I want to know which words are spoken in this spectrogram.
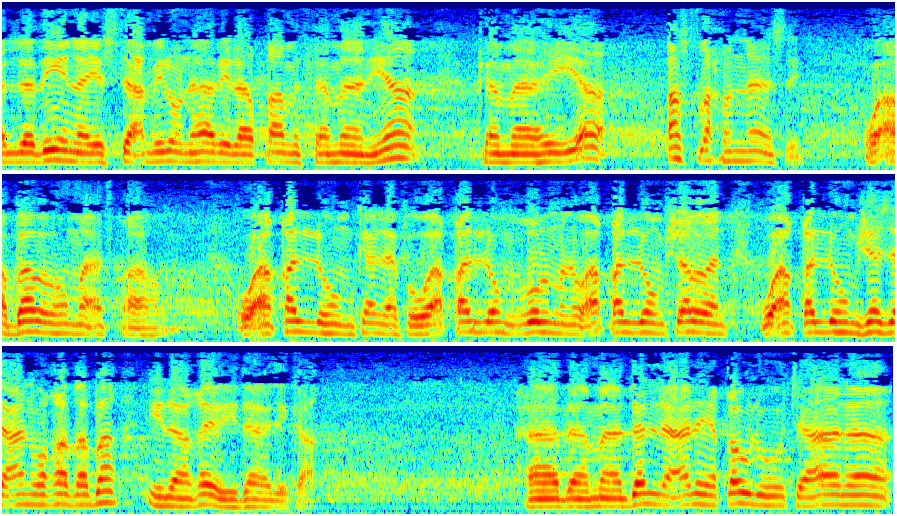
الذين يستعملون هذه الأرقام الثمانية كما هي أصلح الناس وأبرهم وأتقاهم وأقلهم كلفا وأقلهم ظلما وأقلهم شرا وأقلهم جزعا وغضبا إلى غير ذلك. هذا ما دل عليه قوله تعالى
